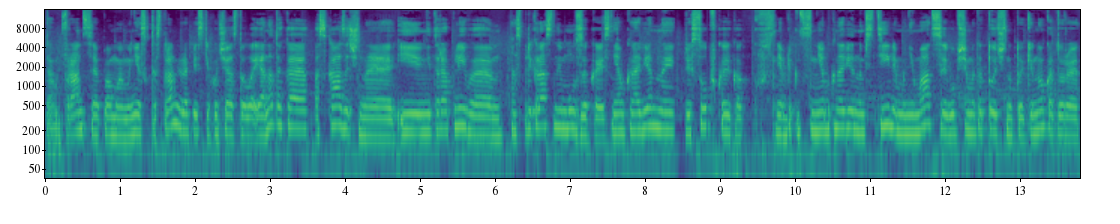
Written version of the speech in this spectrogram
там Франция, по-моему, несколько стран европейских участвовала. И она такая сказочная и неторопливая, с прекрасной музыкой, с необыкновенной рисовкой, как с, необык- с необыкновенным стилем, анимацией. В общем, это точно то кино, которое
